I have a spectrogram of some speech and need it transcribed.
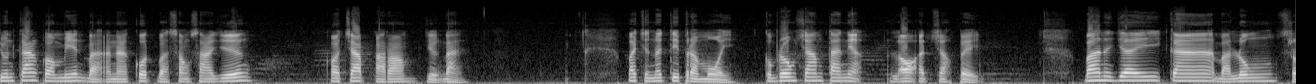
ជួនកាលក៏មានបាទអនាគតបាទសង្សារយើង ក៏ចាប់អារម្មណ៍យើងដែរបាទចំណុចទី6គម្រោងចាំតែអ្នកល្អឥតចោះពេកបាទនិយាយការបាទលងស្រ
